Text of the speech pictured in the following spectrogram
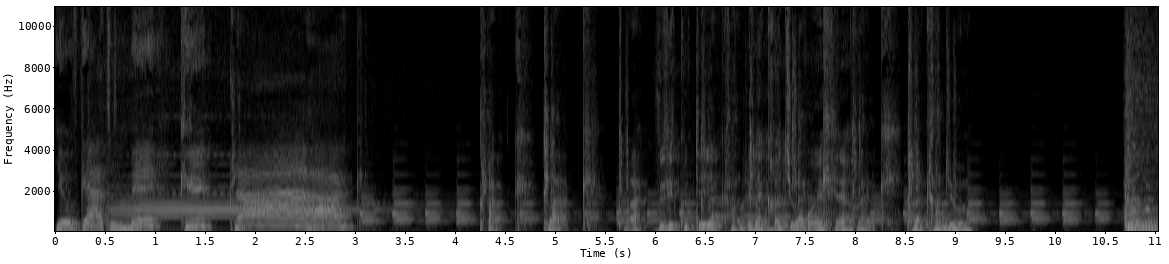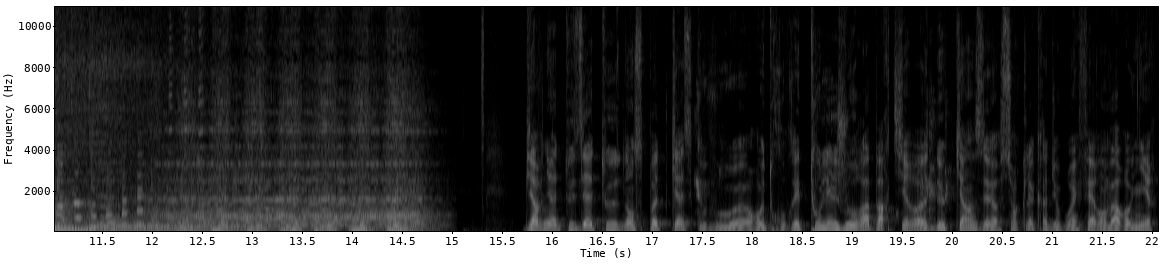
You've got to make it clack. Clac, clac, clac. Vous écoutez clacradio.fr. Clac, clac radio. Bienvenue à tous et à tous dans ce podcast que vous euh, retrouverez tous les jours à partir euh, de 15h sur clacradio.fr. On va revenir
